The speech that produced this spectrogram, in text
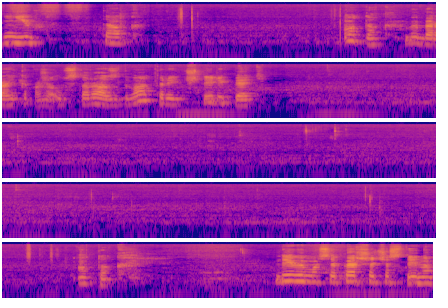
днів. Так. Отак. Вибирайте, пожалуйста. Раз, два, три, чотири, п'ять. Отак. Дивимося, перша частина.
